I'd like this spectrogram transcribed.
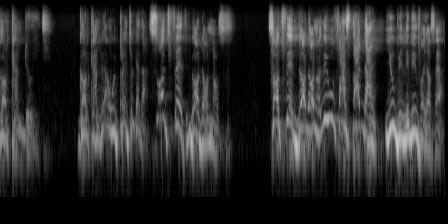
God can do it. God can do it. And we pray together. Such faith, God honors. Such faith, God honors. Even faster than you believing for yourself.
